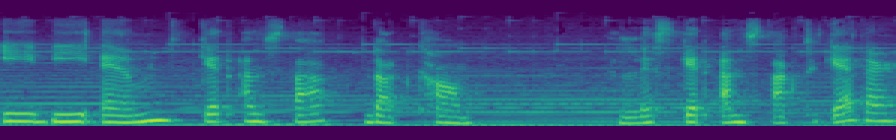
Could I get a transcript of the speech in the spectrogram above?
ebmgetunstuck.com. Let's get unstuck together.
